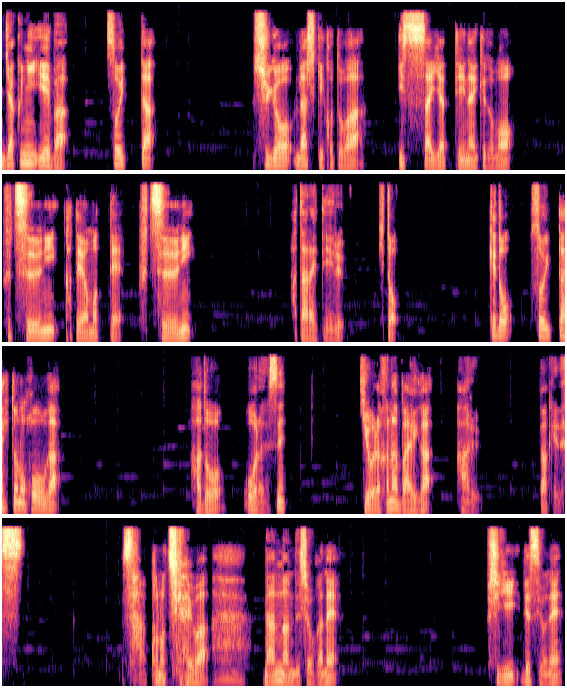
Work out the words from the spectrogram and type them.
逆に言えば、そういった修行らしきことは一切やっていないけども、普通に家庭を持って普通に働いている人。けど、そういった人の方が波動、オーラですね。清らかな場合があるわけです。さあ、この違いは何なんでしょうかね。不思議ですよね。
